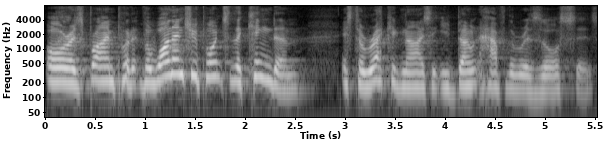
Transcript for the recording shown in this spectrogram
Or, as Brian put it, the one entry point to the kingdom is to recognize that you don't have the resources.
